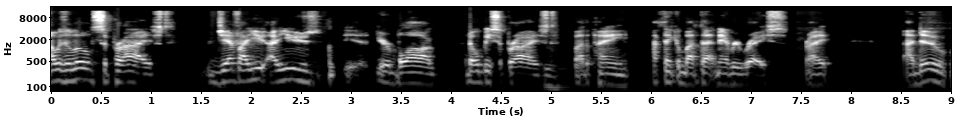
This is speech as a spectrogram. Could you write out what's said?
I was a little surprised. Jeff, I, I use your blog. Don't be surprised mm-hmm. by the pain. I think about that in every race, right? I do.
